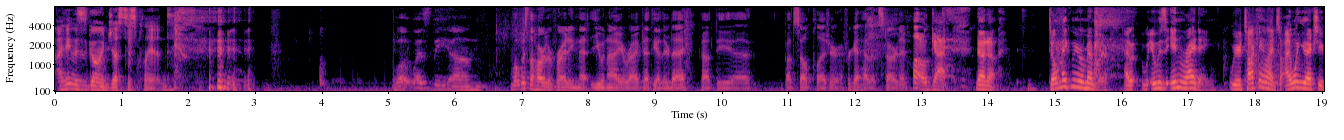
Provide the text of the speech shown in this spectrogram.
I think this is going just as planned. what was the um, what was the heart of writing that you and I arrived at the other day about the uh, about self pleasure? I forget how that started. Oh God, no, no! Don't make me remember. I, it was in writing. We were talking online, so I want you to actually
